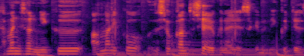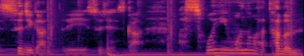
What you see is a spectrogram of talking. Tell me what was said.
たまにその肉、あんまりこう、食感としては良くないですけど、肉って筋があったりするじゃないですか。まあ、そういうものは多分、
